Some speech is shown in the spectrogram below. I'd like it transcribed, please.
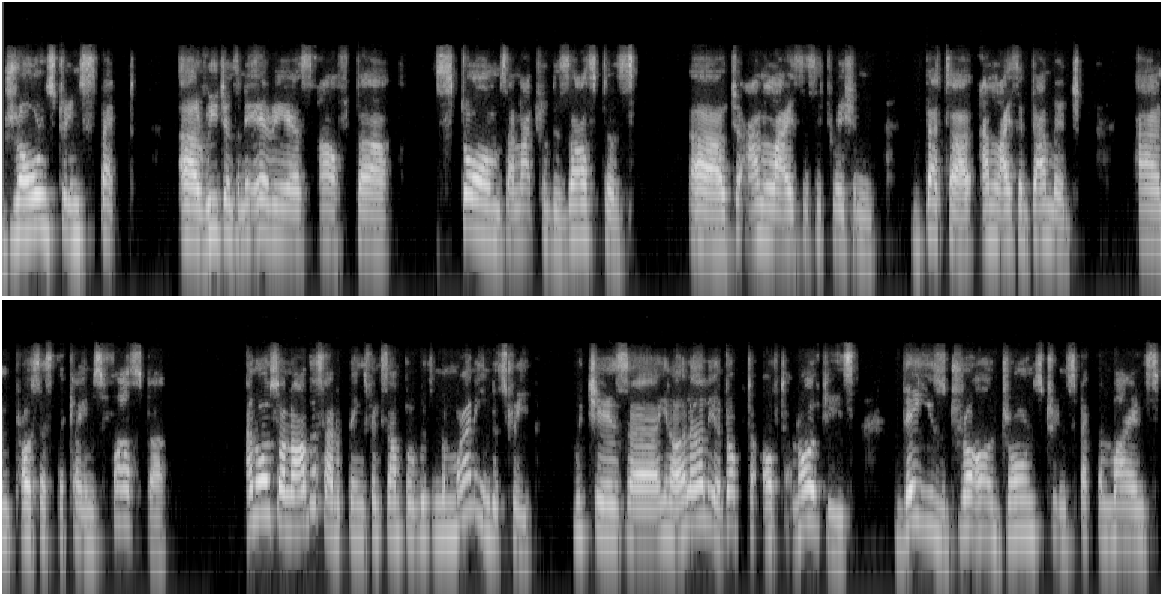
drones to inspect uh, regions and areas after storms and natural disasters uh, to analyze the situation better, analyze the damage, and process the claims faster. And also on the other side of things, for example, within the mining industry, which is uh, you know an early adopter of technologies, they use dro- drones to inspect the mines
